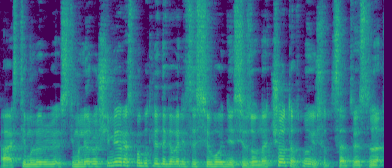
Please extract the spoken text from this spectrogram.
а, стимулиру, стимулирующие меры, смогут ли договориться сегодня, сезон отчетов, ну и, соответственно,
